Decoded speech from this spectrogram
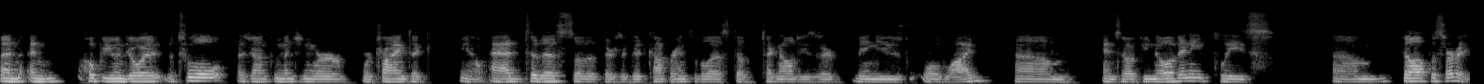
and, and hope you enjoy the tool. As Jonathan mentioned, we're, we're trying to, you know, add to this so that there's a good comprehensive list of technologies that are being used worldwide. Um, and so if you know of any, please um, fill out the survey.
